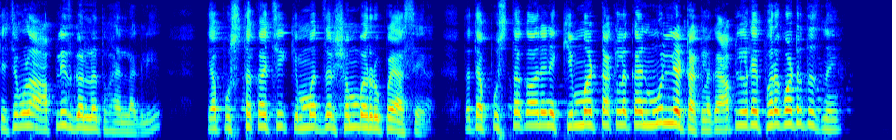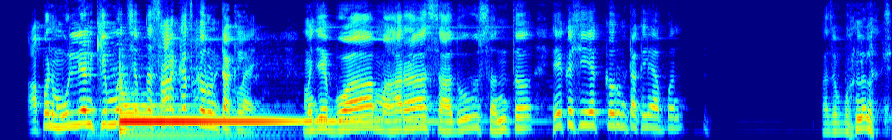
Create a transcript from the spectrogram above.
त्याच्यामुळं आपलीच गल्लत व्हायला लागली. त्या पुस्तकाची किंमत जर शंभर रुपये असेल तर त्या पुस्तकावाल्याने किंमत टाकलं काय आणि मूल्य टाकलं काय? आपल्याला काही फरक वाटतच नाही. आपण मूल्य आणि किंमत शब्द सारखाच करून टाकलाय. म्हणजे बुवा महाराज साधू संत हे कशी एक करून टाकले आपण? माझं बोलणं लक्ष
